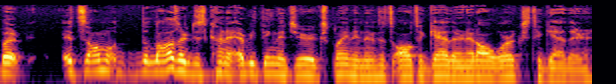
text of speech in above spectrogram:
But it's almost the laws are just kind of everything that you're explaining, and it's all together, and it all works together.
